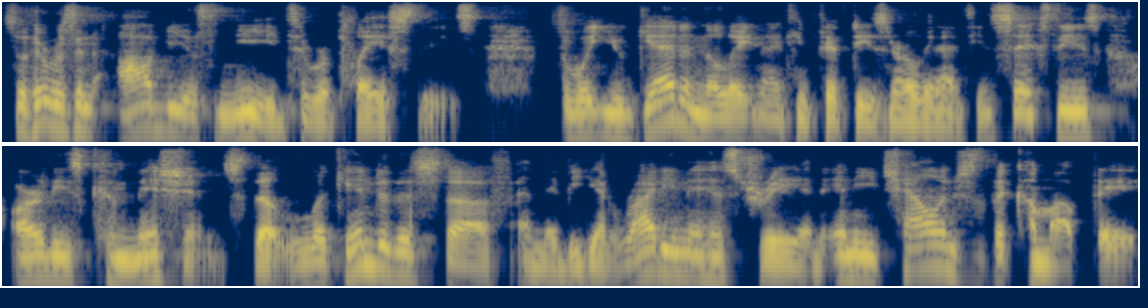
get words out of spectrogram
So there was an obvious need to replace these. So what you get in the late 1950s and early 1960s are these commissions that look into this stuff and they begin writing the history and any challenges that come up, they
